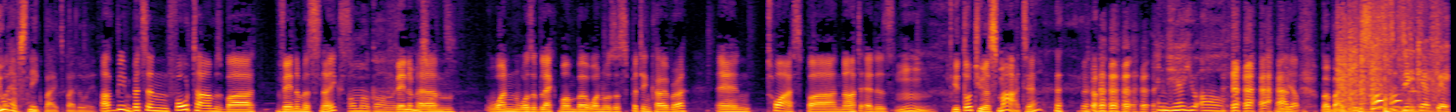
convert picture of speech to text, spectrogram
a you lot. have snake bites by the way I've been bitten four times by venomous snakes. oh my god venomous ones Um, one was a black mamba, one was a spitting cobra, and twice by night adders. mm you thought you were smart eh and here you are yep. bye bye Positive Cafe.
